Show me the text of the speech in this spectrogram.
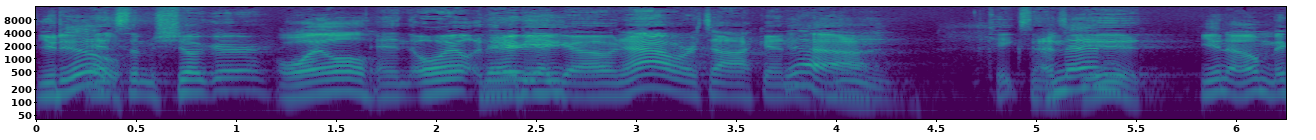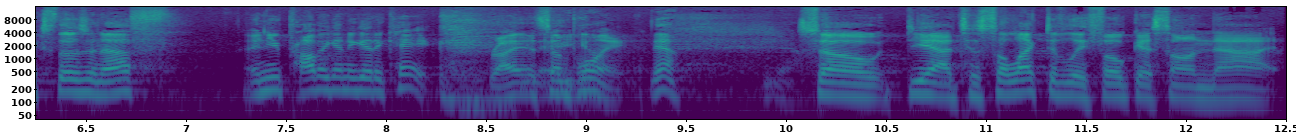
You do. And some sugar. Oil. And oil. There maybe. you go. Now we're talking. Yeah. Mm, cake sounds and then, good. you know, mix those enough, and you're probably going to get a cake, right, at some point. Yeah. Yeah. So, yeah, to selectively focus on that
